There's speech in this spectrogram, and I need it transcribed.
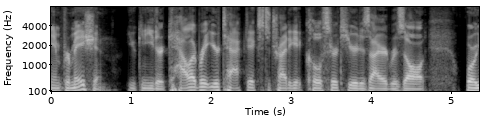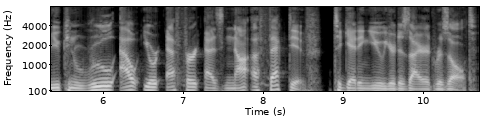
information. You can either calibrate your tactics to try to get closer to your desired result, or you can rule out your effort as not effective to getting you your desired result.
